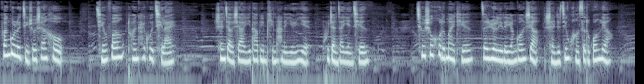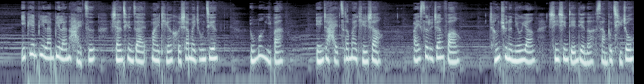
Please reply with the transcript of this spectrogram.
翻过了几座山后，前方突然开阔起来，山脚下一大片平坦的原野铺展在眼前。秋收后的麦田在热烈的阳光下闪着金黄色的光亮，一片碧蓝碧蓝的海子镶嵌在麦田和山脉中间，如梦一般。沿着海子的麦田上，白色的毡房，成群的牛羊星星点点的散布其中。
